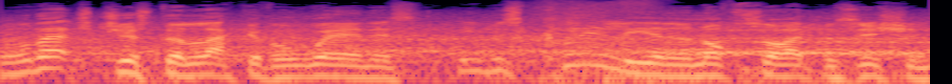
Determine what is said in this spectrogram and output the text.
Well, that's just a lack of awareness. He was clearly in an offside position.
